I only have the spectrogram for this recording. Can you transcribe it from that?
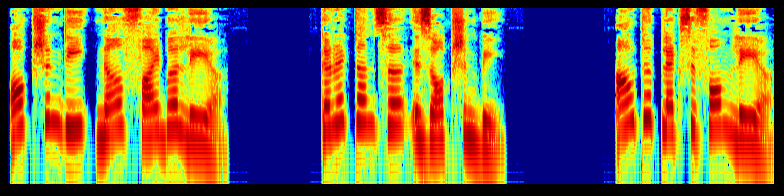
Option D, nerve fiber layer. Correct answer is option B. Outer plexiform layer.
